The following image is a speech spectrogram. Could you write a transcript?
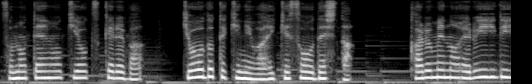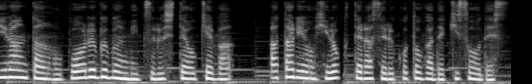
その点を気をつければ、強度的にはいけそうでした。軽めの LED ランタンをポール部分に吊るしておけば、辺りを広く照らせることができそうです。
